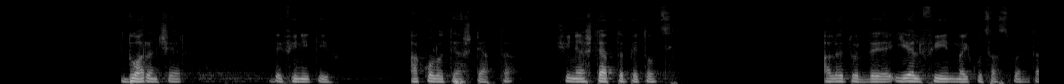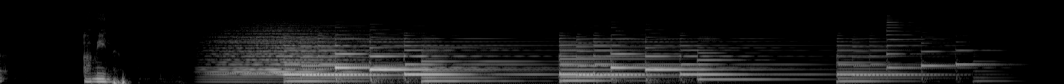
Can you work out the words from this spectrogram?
Doar în cer, definitiv. Acolo te așteaptă și ne așteaptă pe toți. Alături de El fiind Măicuța Sfântă. Amin. thank you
